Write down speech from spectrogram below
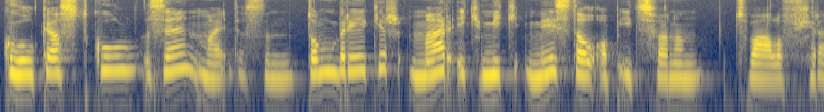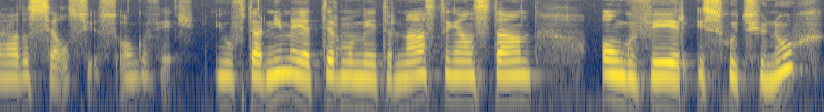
koelkastkoel zijn, maar dat is een tongbreker. Maar ik mik meestal op iets van een 12 graden Celsius ongeveer. Je hoeft daar niet met je thermometer naast te gaan staan. Ongeveer is goed genoeg.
